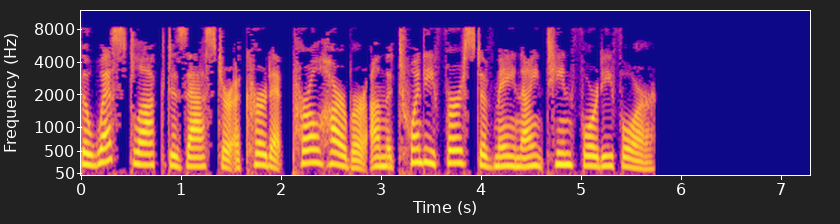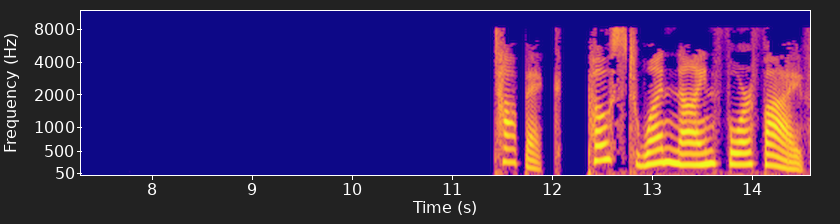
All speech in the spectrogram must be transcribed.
The West Loch disaster occurred at Pearl Harbor on 21 May 1944. Topic. Post 1945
